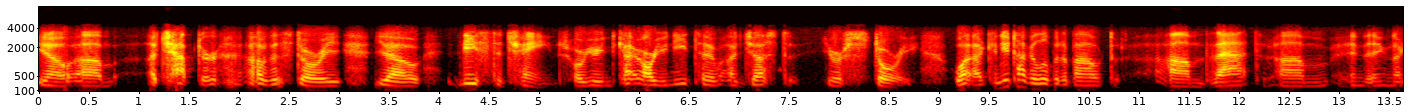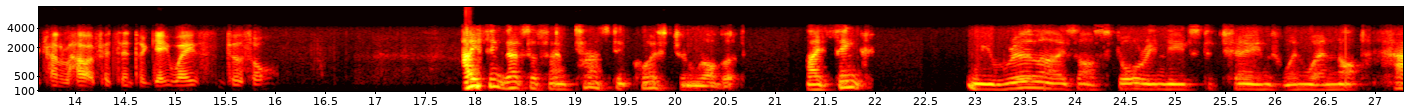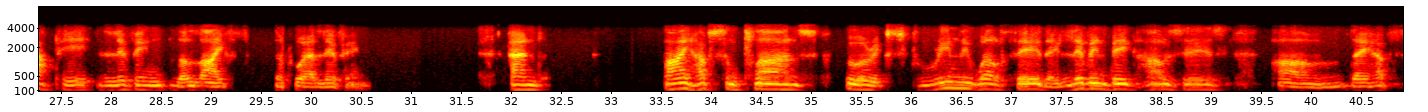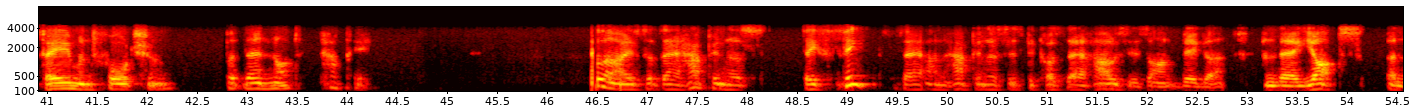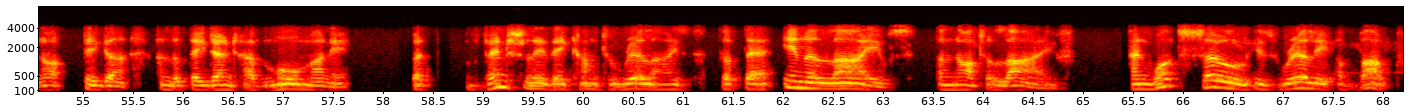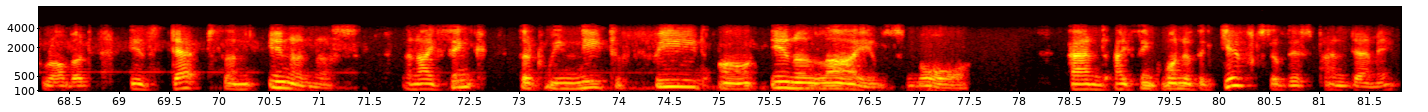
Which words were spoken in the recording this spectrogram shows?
you know um, a chapter of the story, you know, needs to change, or you need to adjust your story. What can you talk a little bit about um, that um, and, and kind of how it fits into gateways to the soul? I think that's a fantastic question, Robert. I think we realize our story needs to change when we're not happy living the life that we're living. And I have some clients who are extremely wealthy, they live in big houses, um, they have fame and fortune, but they're not happy. They Realize that their happiness, they think their unhappiness is because their houses aren't bigger and their yachts are not bigger and that they don't have more money. But eventually they come to realize that their inner lives are not alive. And what soul is really about, Robert, is depth and innerness. And I think that we need to feed our inner lives more. And I think one of the gifts of this pandemic,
